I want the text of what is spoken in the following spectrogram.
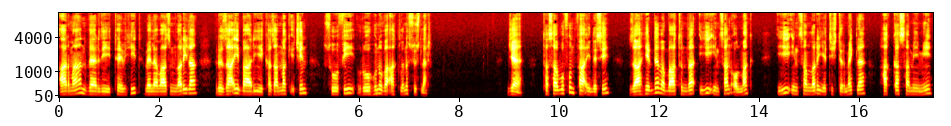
armağan verdiği tevhid ve levazımlarıyla rızayı bariyi kazanmak için sufi ruhunu ve aklını süsler. C. Tasavvufun faidesi, zahirde ve batında iyi insan olmak, iyi insanları yetiştirmekle hakka samimi,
